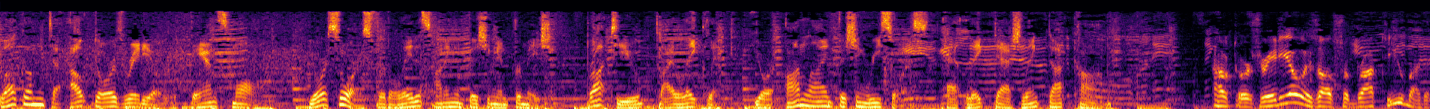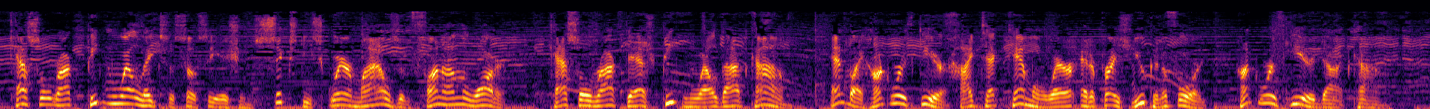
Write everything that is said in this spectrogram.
Welcome to Outdoors Radio with Dan Small, your source for the latest hunting and fishing information. Brought to you by LakeLink, your online fishing resource at lake-link.com. Outdoors Radio is also brought to you by the Castle Rock Petenwell Lakes Association. 60 square miles of fun on the water. CastleRock-Petenwell.com. And by Huntworth Gear, high-tech camo wear at a price you can afford. HuntworthGear.com.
